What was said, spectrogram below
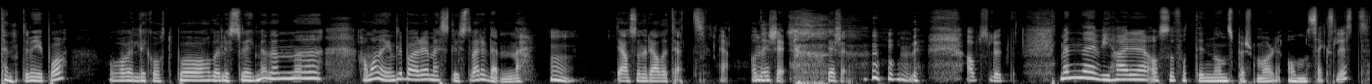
tente mye på, og var veldig kåt på og hadde lyst til å ligge med, den uh, har man egentlig bare mest lyst til å være venn med. Mm. Det er også en realitet. Ja, og det skjer. Det skjer. Absolutt. Men eh, vi har også fått inn noen spørsmål om sexlyst.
